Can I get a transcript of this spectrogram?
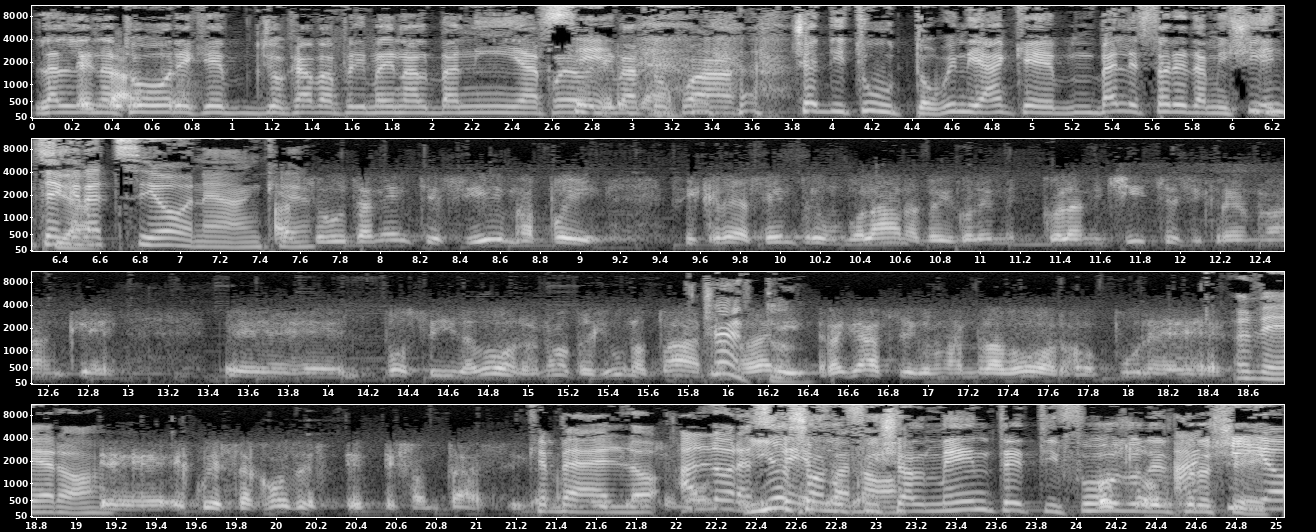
l'allenatore Esatto. che giocava prima in Albania, poi Sì. è arrivato qua, c'è di tutto, quindi anche belle storie d'amicizia. L'integrazione anche. Assolutamente sì, ma poi si crea sempre un volano perché con le, con le amicizie si creano anche eh, posti di lavoro, no? Perché uno parla, Certo. magari ragazzi che non hanno lavoro, oppure... È vero. eh, e questa cosa è, è- è fantastica. Che no? bello. Allora, Io Stefano. sono ufficialmente tifoso Anch'io, del Crocetta.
